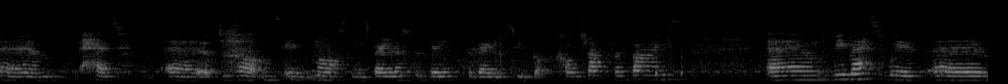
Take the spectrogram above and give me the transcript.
um, head uh, of departments in Marston's bailiffs because they the bailiffs who've got the contract for fines. Um, we met with um,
